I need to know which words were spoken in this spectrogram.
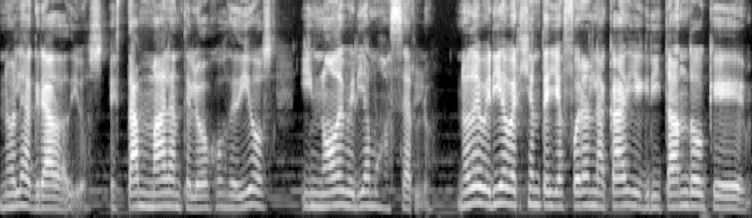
no le agrada a Dios, está mal ante los ojos de Dios y no deberíamos hacerlo. No debería haber gente allá afuera en la calle gritando que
